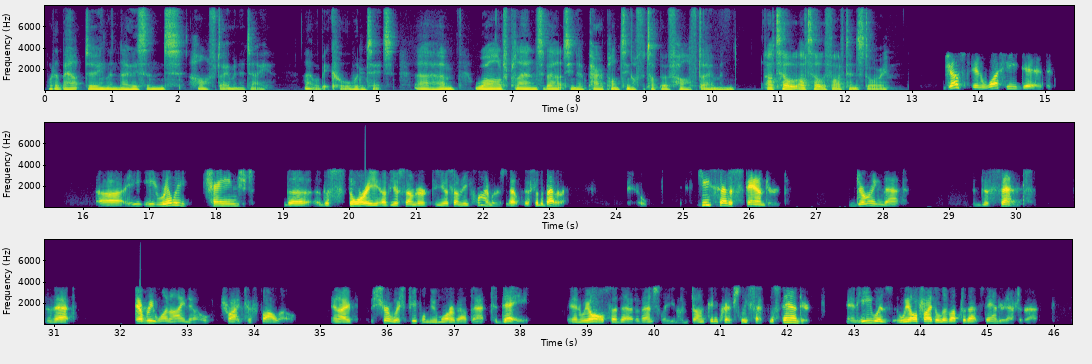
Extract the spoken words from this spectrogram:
what about doing the nose and half dome in a day? That would be cool, wouldn't it? Um, wild plans about you know parapenting off the top of Half Dome, and I'll tell I'll tell the five ten story. Just in what he did, uh, he he really changed the the story of Yosemite Yosemite climbers for the better. He set a standard during that descent that everyone I know tried to follow. And I sure wish people knew more about that today. And we all said that eventually. You know, Duncan Critchley set the standard. And he was, we all tried to live up to that standard after that.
